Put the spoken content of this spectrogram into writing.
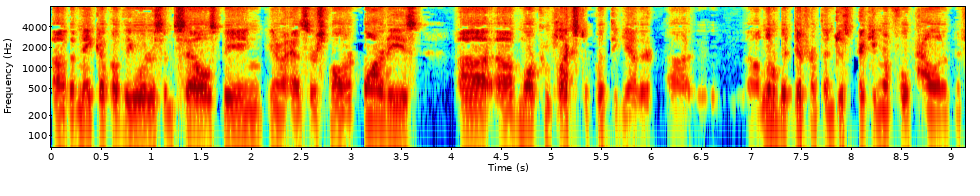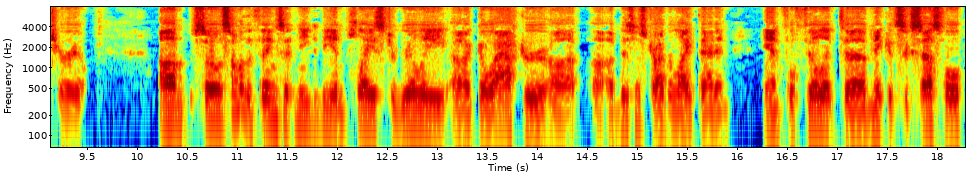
uh, the makeup of the orders themselves being, you know, as they're smaller quantities, uh, uh, more complex to put together. Uh, a little bit different than just picking a full palette of material. Um, so some of the things that need to be in place to really go after a business driver like that and, and fulfill it, make it successful,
